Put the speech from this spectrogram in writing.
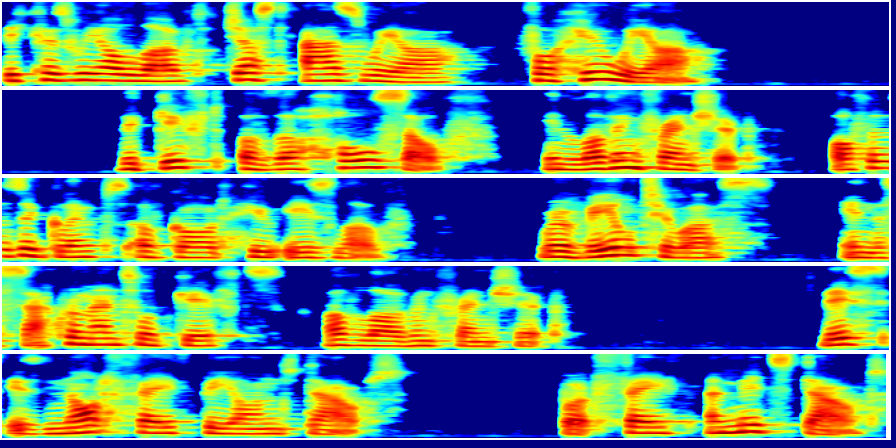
because we are loved just as we are, for who we are. The gift of the whole self in loving friendship offers a glimpse of God who is love, revealed to us in the sacramental gifts of love and friendship. This is not faith beyond doubt but faith amidst doubt,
